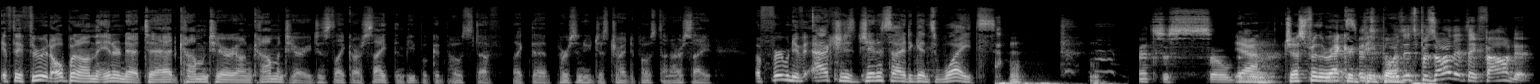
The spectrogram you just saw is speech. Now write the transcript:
If they threw it open on the internet to add commentary on commentary, just like our site, then people could post stuff like the person who just tried to post on our site. Affirmative action is genocide against whites. That's just so. Bizarre. Yeah, just for the yes. record, it's, people. It's bizarre that they found it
